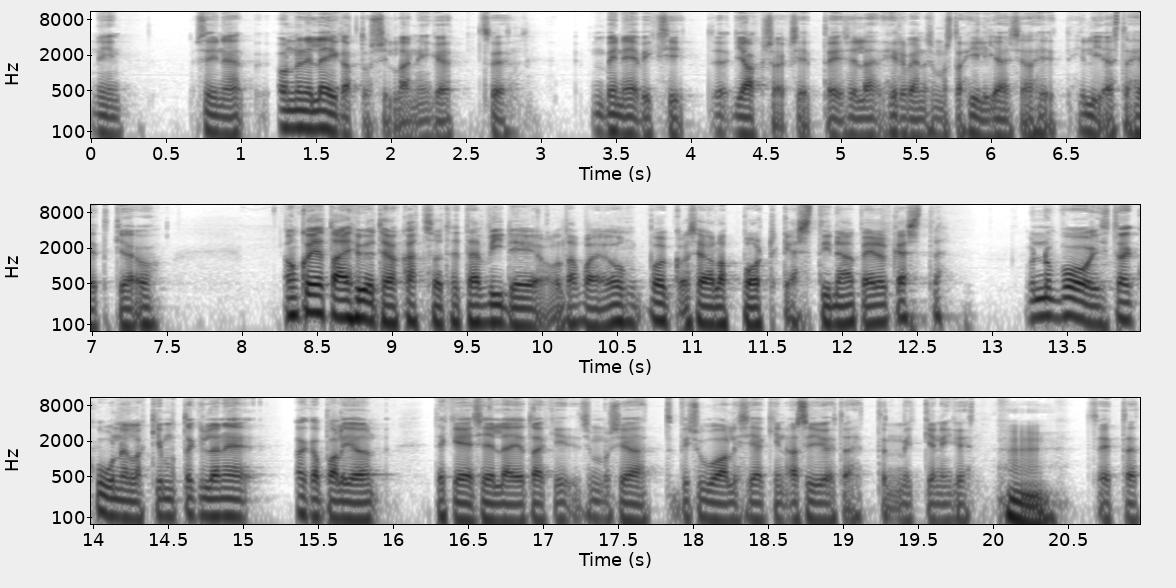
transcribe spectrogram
Niin siinä on ne leikattu sillä niin, että se meneviksi jaksoiksi, ettei siellä hirveän semmoista hiljaisia, hiljaista hetkeä ole. Onko jotain hyötyä katsoa tätä videolta vai on, voiko se olla podcastina pelkästään? No voi sitä kuunnellakin, mutta kyllä ne aika paljon tekee siellä jotakin semmoisia visuaalisiakin asioita, että mitkä niinku, Hmm. se, että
